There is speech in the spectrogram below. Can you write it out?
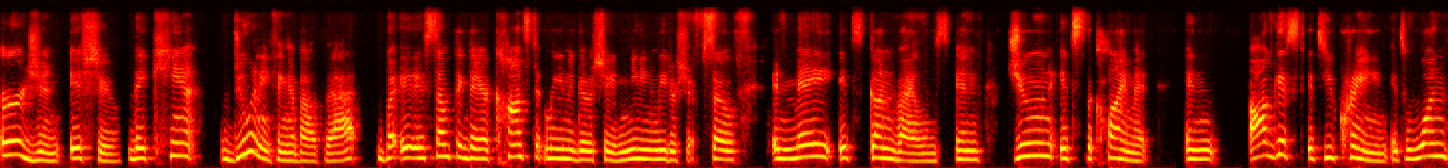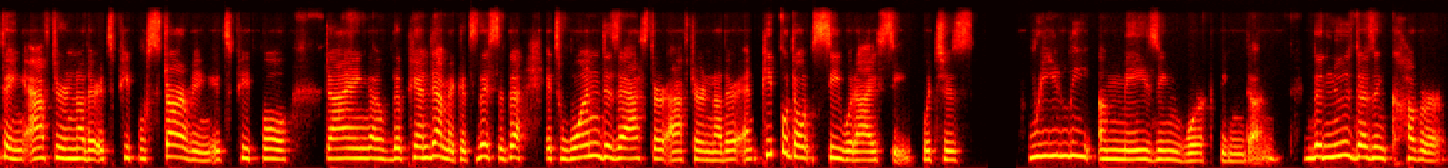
urgent issue. They can't do anything about that, but it is something they are constantly negotiating, meaning leadership. So, in May, it's gun violence. In June, it's the climate. In August, it's Ukraine. It's one thing after another. It's people starving. It's people dying of the pandemic. It's this, it's that. It's one disaster after another. And people don't see what I see, which is really amazing work being done. The news doesn't cover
